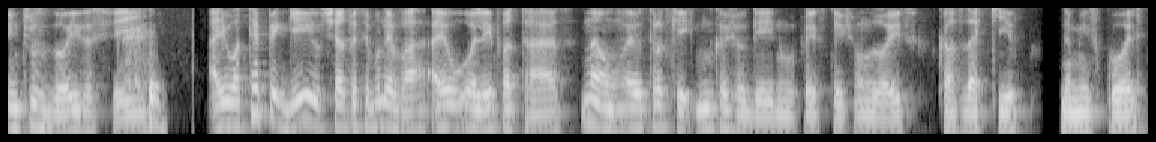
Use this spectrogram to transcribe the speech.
entre os dois assim. Aí eu até peguei o Shadow pensei, vou levar. Aí eu olhei pra trás. Não, aí eu troquei. Nunca joguei no PlayStation 2 por causa daquilo, da minha escolha.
